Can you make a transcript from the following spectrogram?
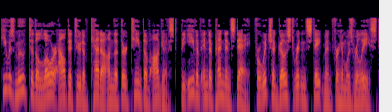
He was moved to the lower altitude of Quetta on 13 August, the eve of Independence Day, for which a ghost-written statement for him was released.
